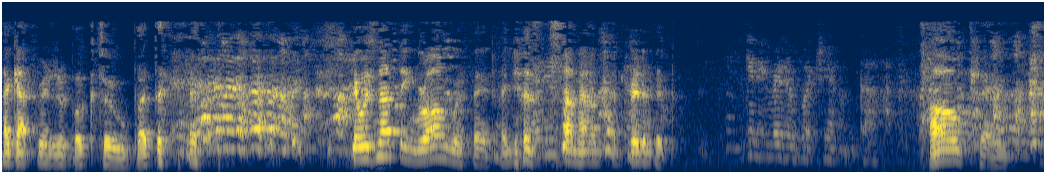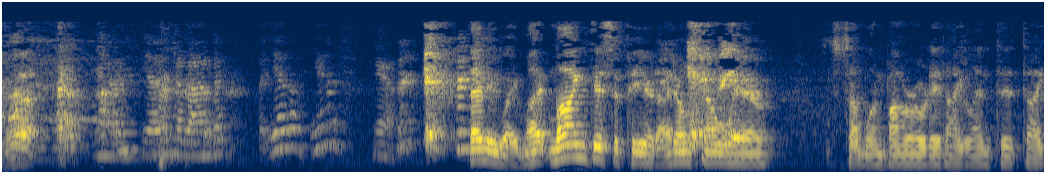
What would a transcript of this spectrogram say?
I got rid of the book too, but there was nothing wrong with it. I just somehow got rid of it. Getting rid of what you haven't got. Okay. Yeah. Yeah. Yeah. Yeah. Anyway, my mine disappeared. I don't know where. Someone borrowed it. I lent it. I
